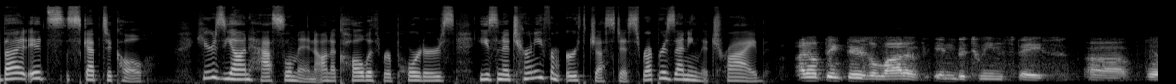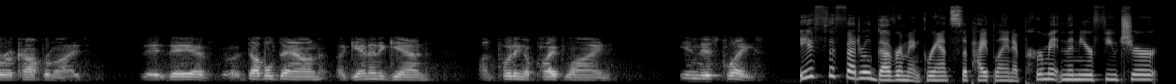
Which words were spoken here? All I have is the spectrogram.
but it's skeptical. Here's Jan Hasselman on a call with reporters. He's an attorney from Earthjustice representing the tribe. I don't think there's a lot of in between space uh, for a compromise. They, they have doubled down again and again on putting a pipeline in this place. If the federal government grants the pipeline a permit in the near future,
